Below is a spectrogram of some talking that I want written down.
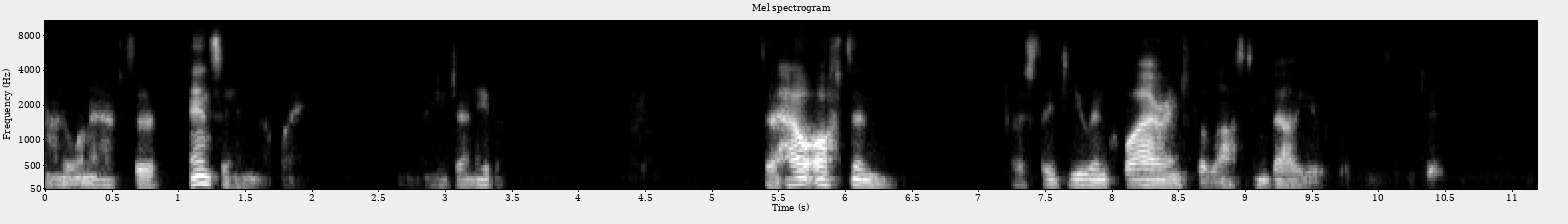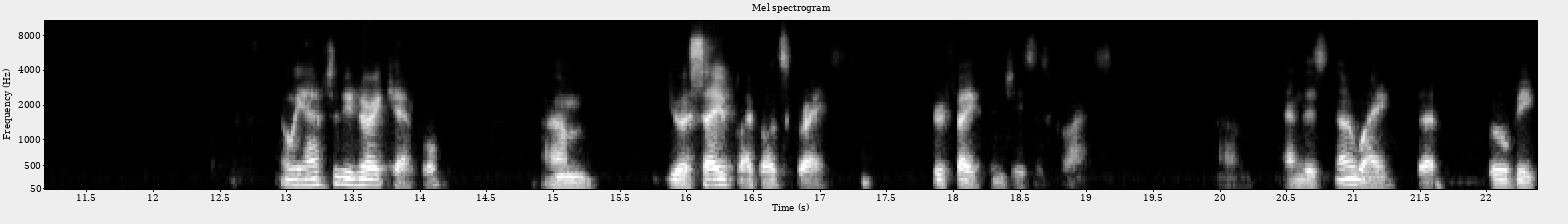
I don't want to have to answer him that way. You don't either. So, how often Firstly, do you inquire into the lasting value of the things that you do? And we have to be very careful. Um, you are saved by God's grace through faith in Jesus Christ. Um, and there's no way that we'll be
